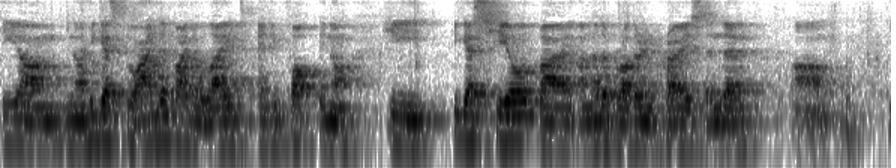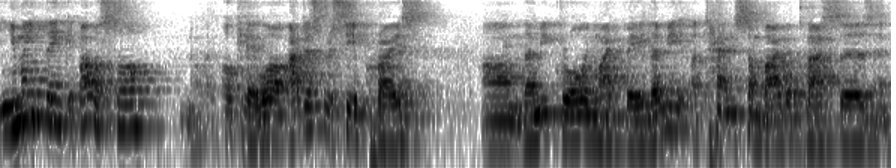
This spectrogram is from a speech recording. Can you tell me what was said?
He, um, you know, he gets blinded by the light and he fall, you know, he, he gets healed by another brother in Christ. And then um, you might think, if I was Saul, okay, well, I just received Christ. Um, let me grow in my faith. Let me attend some Bible classes and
